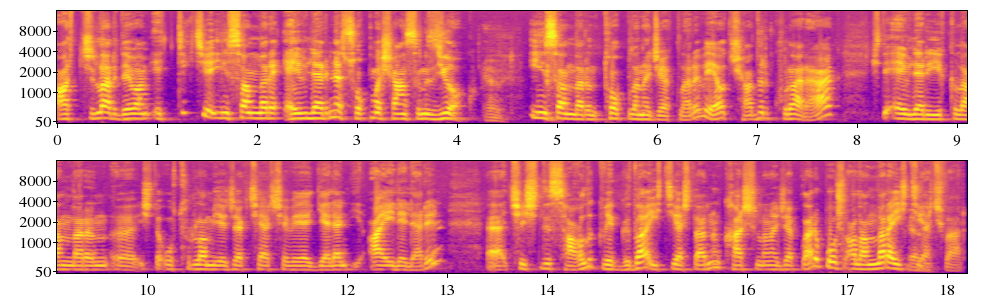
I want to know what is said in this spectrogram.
artçılar devam ettikçe insanları evlerine sokma şansınız yok. Evet. İnsanların toplanacakları veya çadır kurarak işte evleri yıkılanların e, işte oturulamayacak çerçeveye gelen ailelerin e, çeşitli sağlık ve gıda ihtiyaçlarının karşılanacakları boş alanlara ihtiyaç var.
